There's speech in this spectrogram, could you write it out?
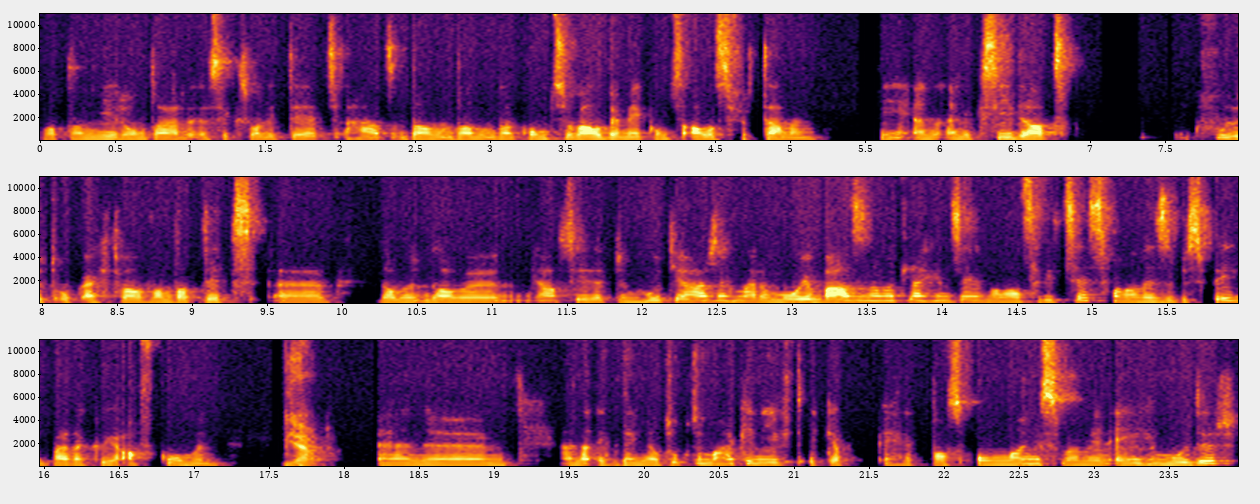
wat dan niet rond haar eh, seksualiteit gaat, dan, dan, dan komt ze wel bij mij, komt ze alles vertellen. En, en ik zie dat, ik voel het ook echt wel, van dat dit, uh, dat we, dat we ja, het een goed jaar, zeg maar, een mooie basis aan het leggen zijn, van als er iets is, van dan is het bespreekbaar, dan kun je afkomen. Ja. En, uh, en ik denk dat het ook te maken heeft, ik heb eigenlijk pas onlangs met mijn eigen moeder,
